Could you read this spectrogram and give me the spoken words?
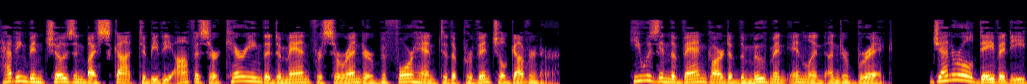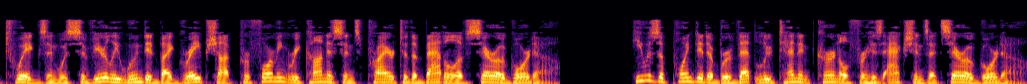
having been chosen by Scott to be the officer carrying the demand for surrender beforehand to the provincial governor. He was in the vanguard of the movement inland under Brig. General David E. Twiggs and was severely wounded by grapeshot performing reconnaissance prior to the Battle of Cerro Gordo. He was appointed a brevet lieutenant colonel for his actions at Cerro Gordo.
